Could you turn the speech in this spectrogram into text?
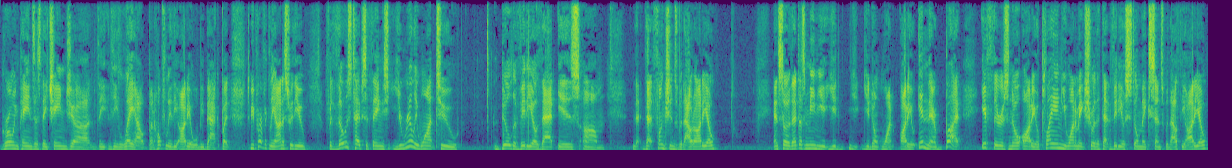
growing pains as they change uh, the the layout. But hopefully the audio will be back. But to be perfectly honest with you, for those types of things, you really want to build a video that is. Um, that, that functions without audio. And so that doesn't mean you, you you don't want audio in there, but if there is no audio playing, you want to make sure that that video still makes sense without the audio.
